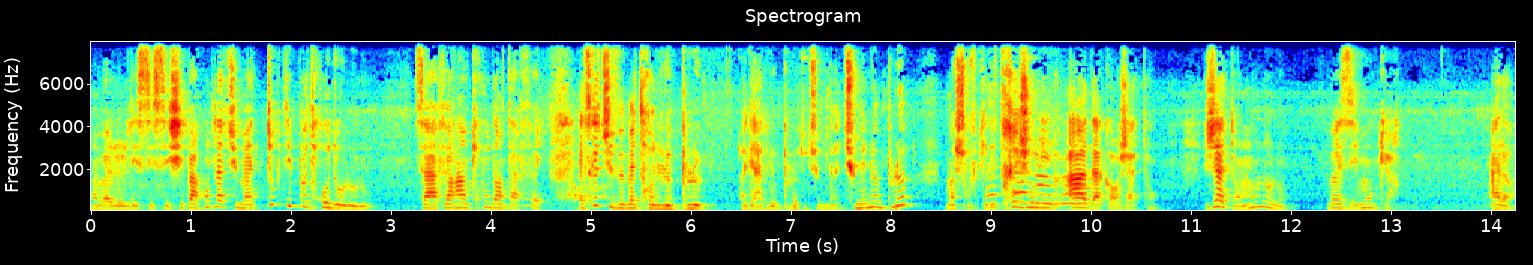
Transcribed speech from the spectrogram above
On va le laisser sécher. Par contre, là, tu mets un tout petit peu trop d'eau, loulou. Ça va faire un trou dans ta feuille. Est-ce que tu veux mettre le bleu? Regarde le bleu. Tu, tu mets le bleu? Moi, je trouve qu'il est très joli. Ah, d'accord, j'attends. J'attends, mon loulou. Vas-y, mon cœur. Alors,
